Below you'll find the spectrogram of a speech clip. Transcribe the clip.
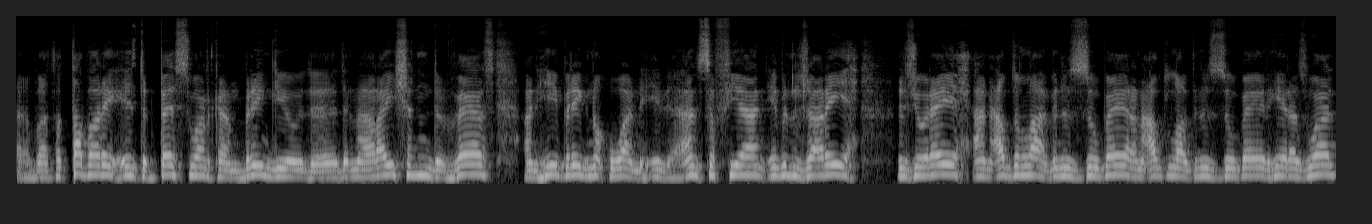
uh, but Tabari is the best one can bring you the, the narration the verse and he bring not one and Sufyan ibn Jarih Al-Jurayh and Abdullah ibn Zubair and Abdullah ibn Zubair here as well.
